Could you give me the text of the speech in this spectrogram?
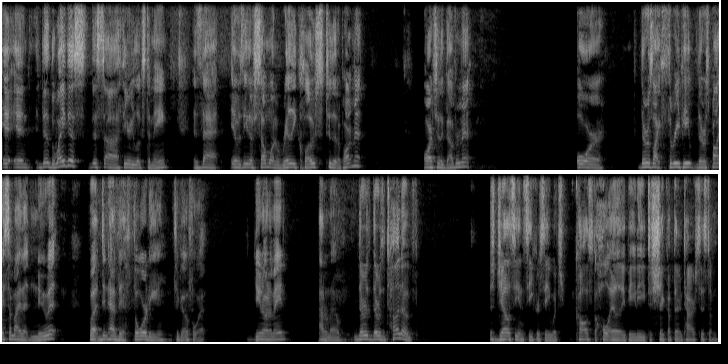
and the, the way this this uh, theory looks to me is that it was either someone really close to the department or to the government, or there was like three people. There was probably somebody that knew it, but didn't have the authority to go for it. Do you know what I mean? I don't know. There was there was a ton of just jealousy and secrecy, which caused the whole LAPD to shake up their entire system.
